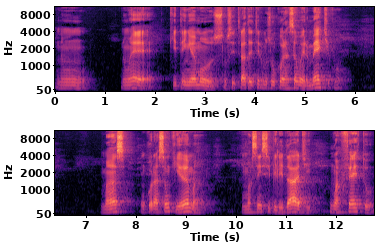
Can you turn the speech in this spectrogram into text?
não, não é que tenhamos, não se trata de termos um coração hermético, mas um coração que ama uma sensibilidade, um afeto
